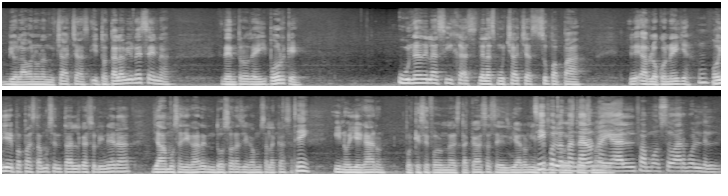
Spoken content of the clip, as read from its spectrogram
violaban a unas muchachas. Y total había una escena dentro de ahí porque una de las hijas de las muchachas, su papá, eh, habló con ella. Oye, papá, estamos en tal gasolinera, ya vamos a llegar, en dos horas llegamos a la casa. Sí. Y no llegaron porque se fueron a esta casa, se desviaron y Sí, pues los este mandaron desmadre. allá al famoso árbol del.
